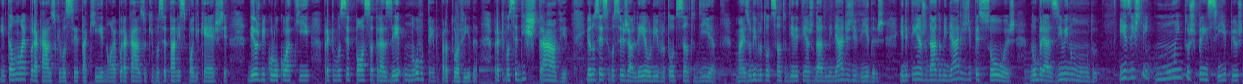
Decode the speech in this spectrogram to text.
Então não é por acaso que você está aqui, não é por acaso que você está nesse podcast. Deus me colocou aqui para que você possa trazer um novo tempo para a tua vida, para que você destrave. Eu não sei se você já leu o livro Todo Santo Dia, mas o livro Todo Santo Dia ele tem ajudado milhares de vidas, ele tem ajudado milhares de pessoas no Brasil e no mundo. E existem muitos princípios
